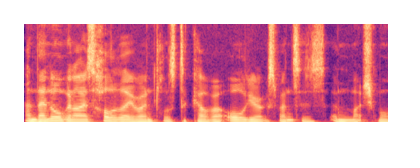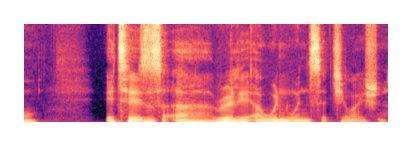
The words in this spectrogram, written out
and then organise holiday rentals to cover all your expenses and much more. It is uh, really a win win situation.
